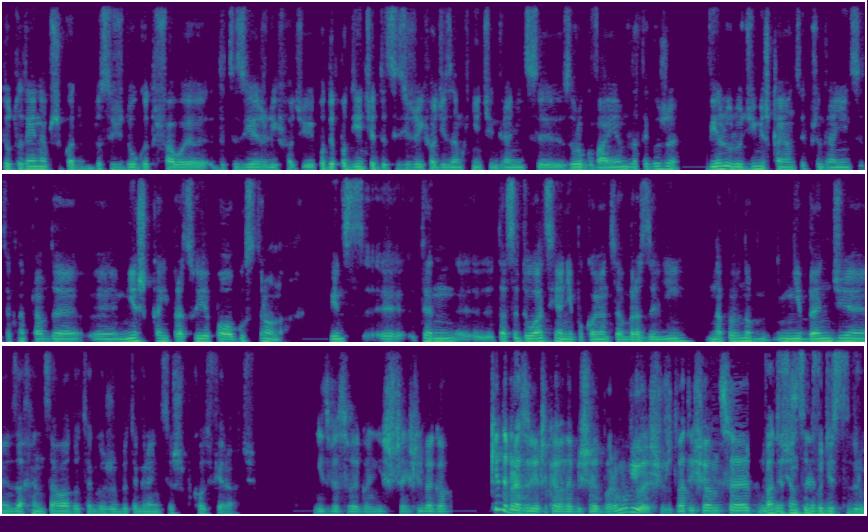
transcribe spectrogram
to tutaj na przykład dosyć długo trwały decyzje, jeżeli chodzi, podjęcie decyzji, jeżeli chodzi o zamknięcie granicy z Urugwajem, dlatego że wielu ludzi mieszkających przy granicy tak naprawdę y, mieszka i pracuje po obu stronach. Więc y, ten, ta sytuacja niepokojąca w Brazylii na pewno nie będzie zachęcała do tego, żeby te granice szybko otwierać. Nic wesołego niż szczęśliwego. Kiedy Brazylię czekają najbliższe wybory? Mówiłeś już 2020... 2022.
